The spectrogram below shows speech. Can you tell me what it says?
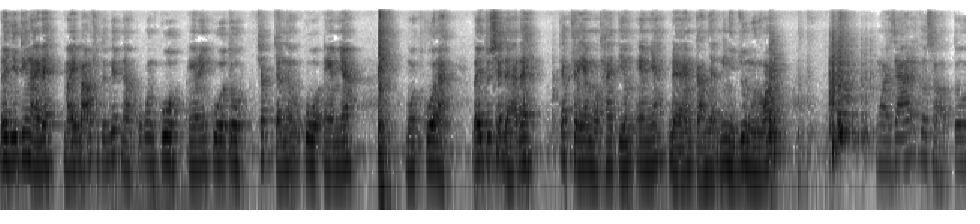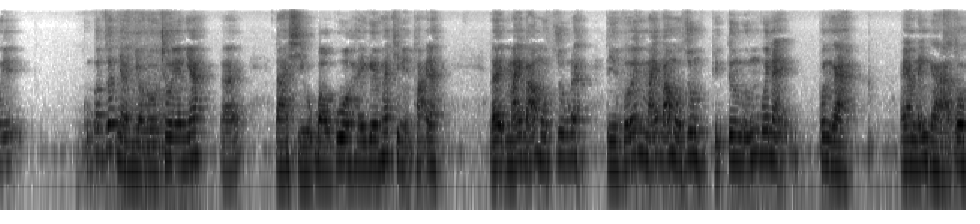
đây như tiếng này đây, máy báo cho tôi biết là có con cua. Anh em đánh cua tôi, chắc chắn là có cua anh em nhé một cua này, đây tôi sẽ để đây. Chắc cho anh em một hai tiếng em nhé để em cảm nhận cái nhịp rung của nó. Ngoài ra đấy, cơ sở tôi cung cấp rất nhiều nhiều đồ chơi em nhé đấy, tài xỉu, bầu cua hay game hack trên điện thoại đây. Đây, máy báo một rung đây. Thì với máy báo một rung thì tương ứng với lại con gà. Em đánh gà tôi,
